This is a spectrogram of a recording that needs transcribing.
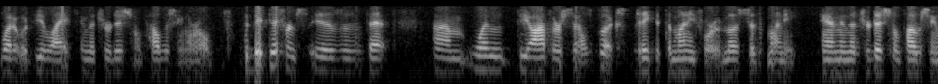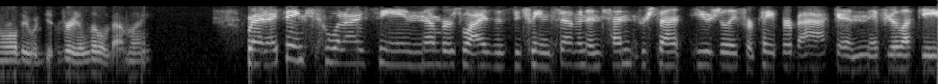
what it would be like in the traditional publishing world. The big difference is is that um, when the author sells books, they get the money for it, most of the money. And in the traditional publishing world, they would get very little of that money. Right. I think what I've seen numbers wise is between seven and ten percent usually for paperback, and if you're lucky,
